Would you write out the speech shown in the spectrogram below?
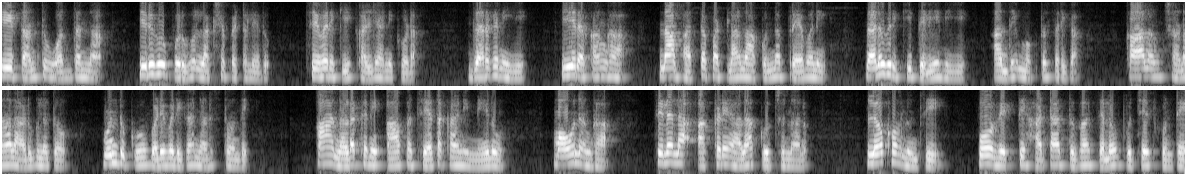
ఈ తంతు వద్దన్న ఇరుగు పొరుగు లక్ష్య పెట్టలేదు. చివరికి కళ్యాణి కూడా. జరగనియ్యి. ఈ రకంగా నా భర్త పట్ల నాకున్న ప్రేమని నలుగురికి తెలియనియ్యి అంది ముక్తసరిగా. కాలం క్షణాల అడుగులతో ముందుకు వడివడిగా నడుస్తోంది. ఆ నడకని ఆప చేతకాని నేను మౌనంగా శిలలా అక్కడే అలా కూర్చున్నాను. లోకం నుంచి ఓ వ్యక్తి హఠాత్తుగా సెలవు పుచ్చేసుకుంటే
